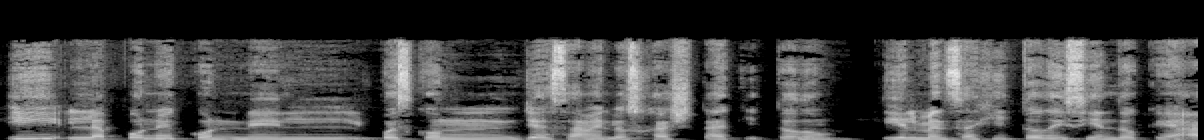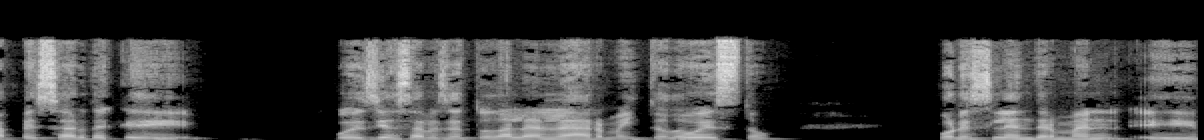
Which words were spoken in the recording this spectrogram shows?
y la pone con el, pues con, ya saben, los hashtags y todo, y el mensajito diciendo que a pesar de que, pues ya sabes, de toda la alarma y todo esto, por Slenderman, eh,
